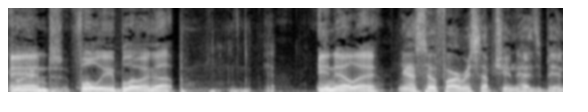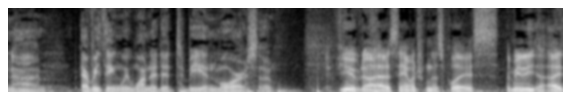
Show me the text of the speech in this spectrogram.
and fully blowing up yeah. in LA. Yeah, so far reception has been uh, everything we wanted it to be and more. So If you have not had a sandwich from this place, I mean, I,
